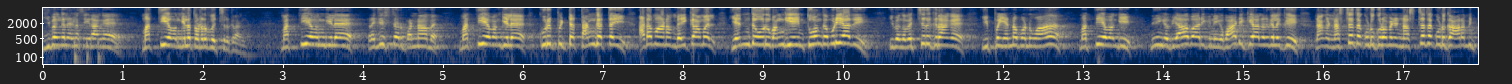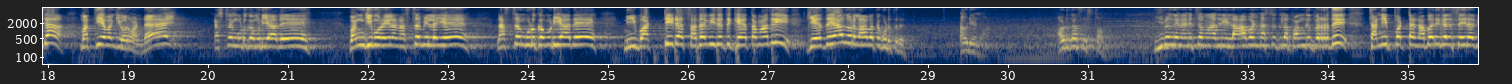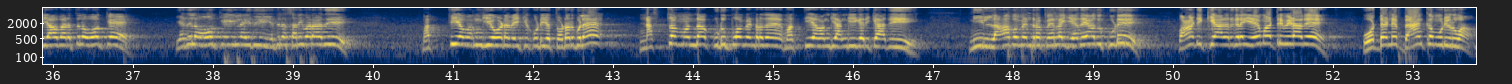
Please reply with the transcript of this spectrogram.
இவங்க என்ன செய்கிறாங்க மத்திய வங்கியில தொடர்பு வச்சிருக்காங்க மத்திய வங்கியில ரெஜிஸ்டர் பண்ணாம மத்திய வங்கியில குறிப்பிட்ட தங்கத்தை அடமானம் வைக்காமல் எந்த ஒரு வங்கியையும் துவங்க முடியாது. இவங்க வச்சிருக்கிறாங்க. இப்போ என்ன பண்ணுவான்? மத்திய வங்கி நீங்க வியாபாரிக்கு நீங்க வாடிக்கையாளர்களுக்கு நாங்க நஷ்டத்தை கொடுக்கிறோம் நஷ்டத்தை கொடுக்க ஆரம்பிச்சா மத்திய வங்கி வருவான். டேய் நஷ்டம் கொடுக்க முடியாது. வங்கி முறையில நஷ்டம் இல்லையே. நஷ்டம் கொடுக்க முடியாதே. நீ வட்டிட சதவீதத்துக்கு ஏத்த மாதிரி எதையாவது ஒரு லாபத்தை கொடுத்துரு. அப்படின்னா அப்படிதான் சிஸ்டம் இவங்க நினைச்ச மாதிரி லாபம் நஷ்டத்துல பங்கு பெறது தனிப்பட்ட நபர்கள் செய்யற வியாபாரத்துல ஓகே எதுல ஓகே இல்ல இது? எதுல சரி வராது? மத்திய வங்கியோட வைக்கக்கூடிய தொடர்புல நஷ்டம் வந்தா கொடுப்போம் என்றதை மத்திய வங்கி அங்கீகரிக்காது. நீ லாபம் என்ற பேர்ல எதையாவது கொடு. வாடிக்கையாளர்களை ஏமாற்றி விடாதே. உடனே பேங்க மூடிடுவான்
